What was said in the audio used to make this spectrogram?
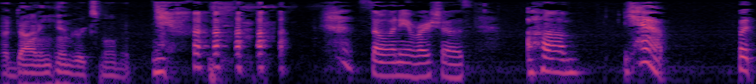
a Donnie Hendrix moment. Yeah. so many of our shows. Um, yeah, but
